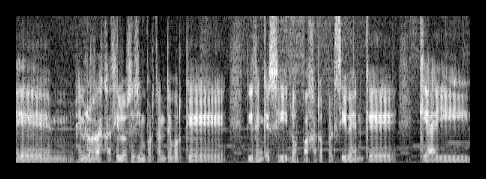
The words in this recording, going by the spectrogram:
Eh, en los rascacielos es importante porque dicen que si los pájaros perciben que, hay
